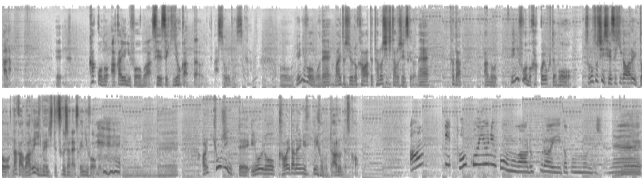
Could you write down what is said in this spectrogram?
あら。え過去の赤ユニフォームは成績良かったのに。あそうですか。ユニフォームもね毎年いろいろ変わって楽しいっちゃ楽しいんですけどね。ただあのユニフォームかっこよくてもその年成績が悪いとなんか悪いイメージってつくじゃないですかユニフォーム あれ巨人っていろいろ変わり種のユニフォームってあるんですか？あん闘魂ユニフォームがあるくらいだと思うんですよね。ね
